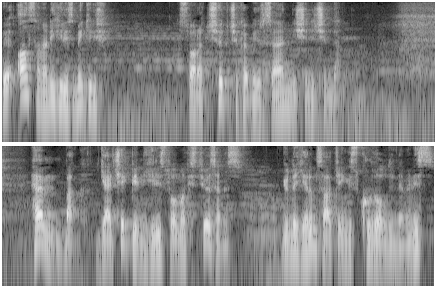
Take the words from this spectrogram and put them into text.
Ve al sana nihilizme giriş. Sonra çık çıkabilirsen işin içinden. Hem bak gerçek bir nihilist olmak istiyorsanız günde yarım saat Cengiz Kurdoğlu dinlemeniz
